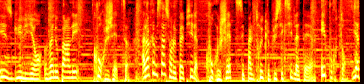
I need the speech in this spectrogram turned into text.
Esgulian va nous parler courgette. Alors comme ça sur le papier, la courgette, c'est pas le truc le plus sexy de la terre. Et pourtant, il y a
